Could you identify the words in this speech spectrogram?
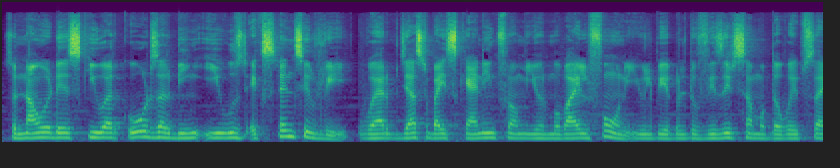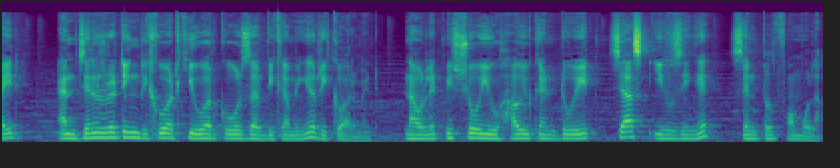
So nowadays QR codes are being used extensively where just by scanning from your mobile phone you will be able to visit some of the website and generating required QR codes are becoming a requirement. Now let me show you how you can do it just using a simple formula.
